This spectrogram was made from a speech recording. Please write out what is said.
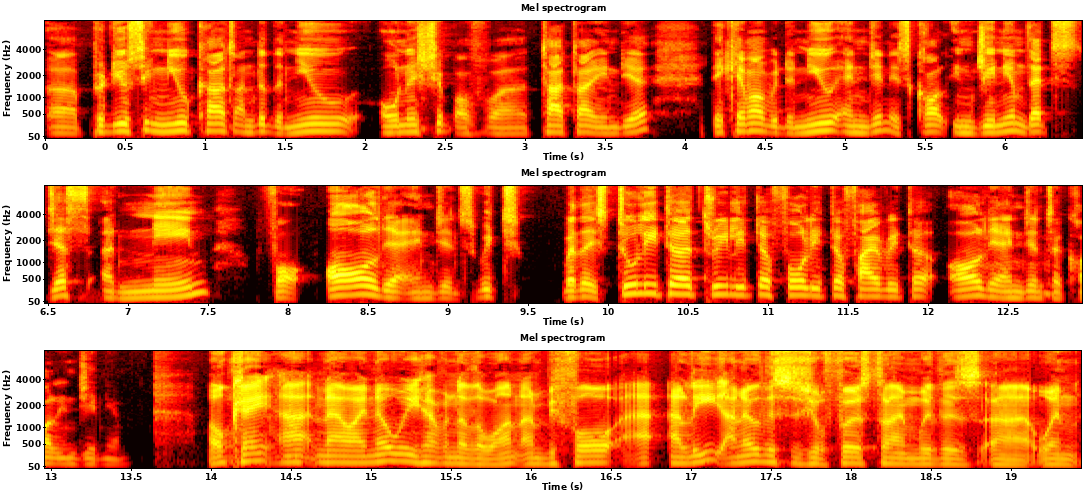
uh, producing new cars under the new ownership of uh, Tata India. They came up with a new engine. It's called Ingenium. That's just a name for all their engines, which whether it's two liter, three liter, four liter, five liter, all their engines are called Ingenium. Okay, uh, now I know we have another one. And before uh, Ali, I know this is your first time with us uh, when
